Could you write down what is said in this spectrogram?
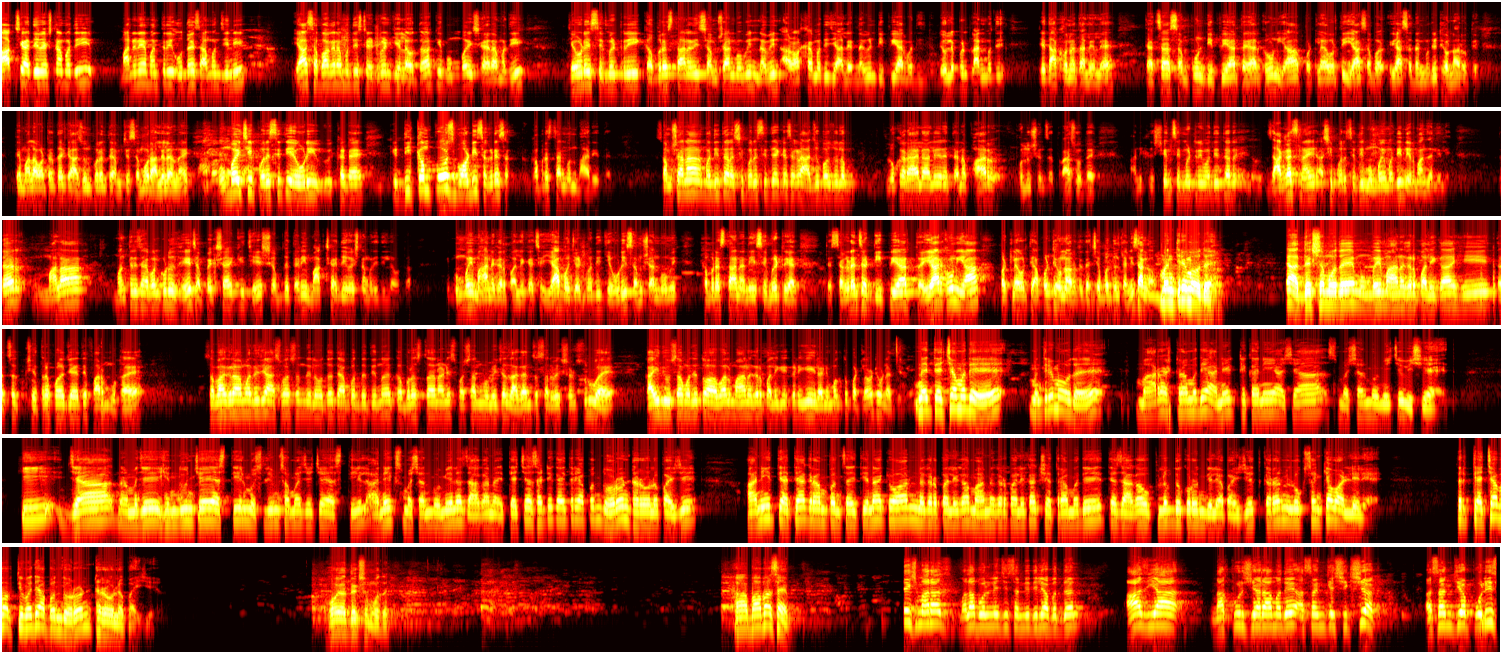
मागच्या अधिवेशनामध्ये माननीय मंत्री उदय सामंतजींनी या सभागृहामध्ये स्टेटमेंट केलं होतं की मुंबई शहरामध्ये जेवढे सिमेट्री कब्रस्तान आणि स्मशानभूमी नवीन आराखड्यामध्ये जे आले नवीन डी पी आरमध्ये डेव्हलपमेंट प्लॅनमध्ये जे दाखवण्यात आलेलं आहे त्याचा संपूर्ण डी पी आर तयार करून या पटल्यावरती या सभा या सदनमध्ये ठेवणार होते. ते मला वाटत आहे की अजूनपर्यंत आमच्यासमोर आलेलं नाही. मुंबईची परिस्थिती एवढी विकट आहे की डिकम्पोज बॉडी सगळे स- कब्रस्तानमधून बाहेर येत स्मशानामध्ये तर अशी परिस्थिती आहे की सगळ्या आजूबाजूला लोक राहायला आले आणि त्यांना फार पोल्युशनचा त्रास होत आहे. आणि ख्रिश्चन सिमेट्रीमध्ये तर जागाच नाही अशी परिस्थिती मुंबईमध्ये निर्माण झालेली आहे. तर मला मंत्री साहेबांकडून हेच अपेक्षा आहे की जे शब्द त्यांनी मागच्या अधिवेशनामध्ये दिला होता की मुंबई महानगरपालिकेच्या या बजेटमध्ये जेवढी स्मशानभूमी कब्रस्तान आणि सिमेट्री आहेत त्या सगळ्यांचं डीपीआर तयार करून या पटल्यावरती आपण ठेवणार होतो. त्याच्याबद्दल त्यांनी सांगा मंत्री महोदय अध्यक्ष महोदय मुंबई महानगरपालिका ही त्याचं क्षेत्रफळ जे आहे ते फार मोठं आहे. सभागृहामध्ये जे आश्वासन दिलं होतं त्या पद्धतीनं कब्रस्तान आणि स्मशानभूमीच्या जागांचं सर्वेक्षण सुरू आहे. काही दिवसामध्ये तो अहवाल महानगरपालिकेकडे येईल आणि मग तो पटलावर ठेवण्यात येईल. नाही त्याच्यामध्ये मंत्री महोदय महाराष्ट्रामध्ये अनेक ठिकाणी अशा स्मशानभूमीचे विषय आहेत. की ज्या म्हणजे हिंदूंचे असतील मुस्लिम समाजाचे असतील अनेक स्मशानभूमींना जागा नाही. त्याच्यासाठी काहीतरी आपण धोरण ठरवलं पाहिजे आणि त्या त्या ग्रामपंचायतींना किंवा नगरपालिका महानगरपालिका क्षेत्रामध्ये त्या जागा उपलब्ध करून दिल्या पाहिजेत कारण लोकसंख्या वाढलेली आहे. तर त्याच्या बाबतीमध्ये आपण धोरण ठरवलं पाहिजे. होय अध्यक्ष महोदय. हा बाबासाहेब. अध्यक्ष महाराज मला बोलण्याची संधी दिल्याबद्दल आज या नागपूर शहरामध्ये असंख्य शिक्षक असंख्य पोलीस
